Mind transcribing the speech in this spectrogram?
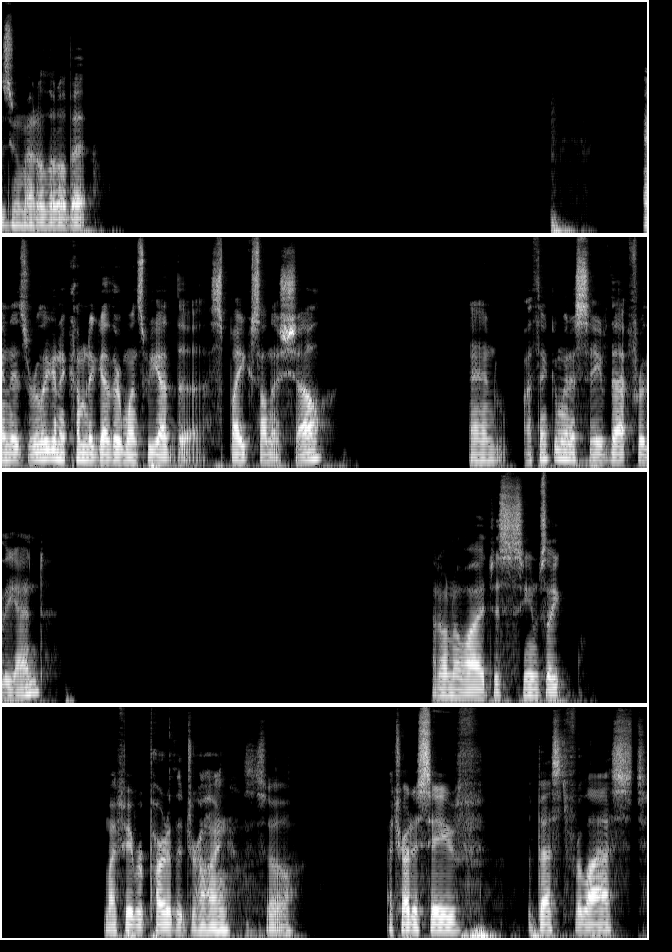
Zoom out a little bit and it's really going to come together once we add the spikes on the shell. And I think I'm going to save that for the end. I don't know why it just seems like my favorite part of the drawing so I try to save the best for last.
